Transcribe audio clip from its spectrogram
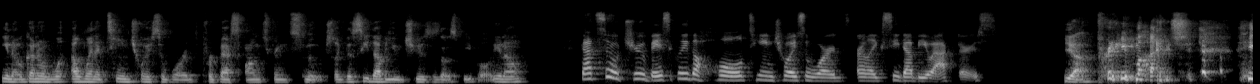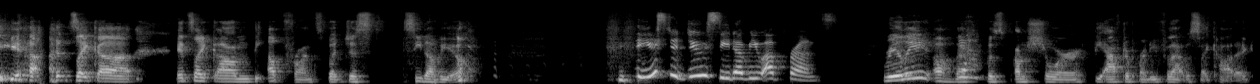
you know, gonna w- uh, win a Teen Choice Award for Best On-Screen Smooch. Like the CW chooses those people, you know. That's so true. Basically, the whole Teen Choice Awards are like CW actors. Yeah, pretty much. yeah, it's like uh, it's like um the upfronts, but just CW. they used to do CW upfronts. Really? Oh, that Yeah. was. I'm sure the after party for that was psychotic,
